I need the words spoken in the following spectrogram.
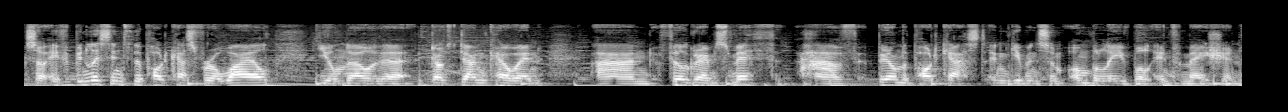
So, if you've been listening to the podcast for a while, you'll know that Dr. Dan Cohen and Phil Graham Smith have been on the podcast and given some unbelievable information.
